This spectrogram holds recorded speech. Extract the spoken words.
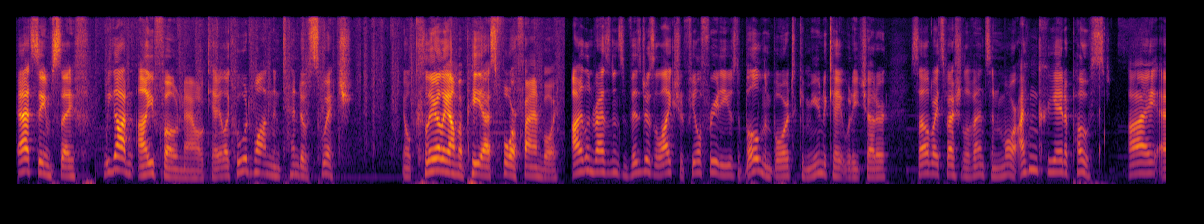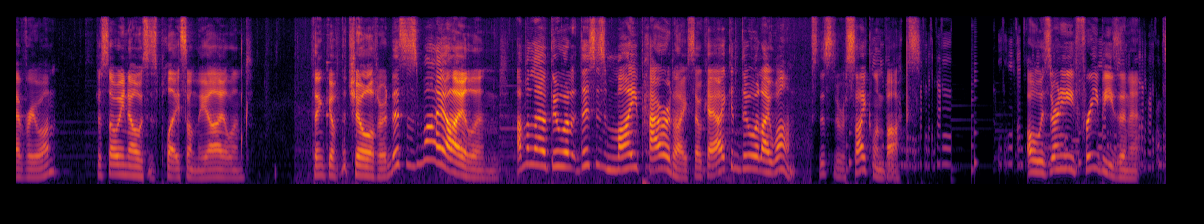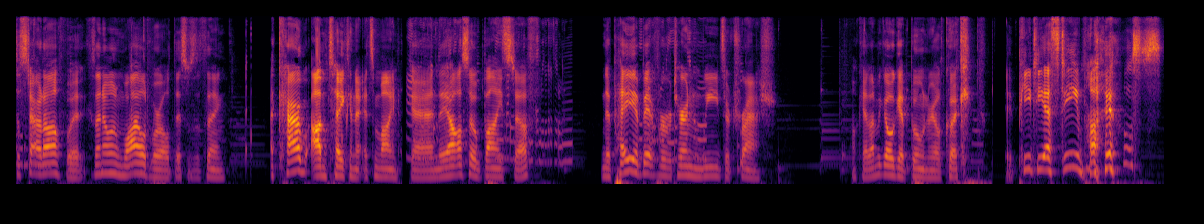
That seems safe. We got an iPhone now, okay? Like, who would want a Nintendo Switch? You know, clearly I'm a PS4 fanboy. Island residents and visitors alike should feel free to use the bulletin board to communicate with each other, celebrate special events, and more. I can create a post. Hi, everyone. Just so he knows his place on the island. Think of the children. This is my island. I'm allowed to do what- This is my paradise, okay? I can do what I want. This is a recycling box. Oh, is there any freebies in it to start off with? Because I know in Wild World this was a thing. A car- I'm taking it, it's mine. Okay, and they also buy stuff. And they pay a bit for returning weeds or trash. Okay, let me go get Boone real quick. PTSD, Miles!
